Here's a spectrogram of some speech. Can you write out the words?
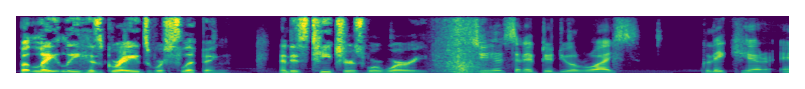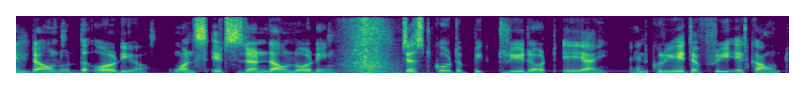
but lately his grades were slipping and his teachers were worried. Once you have selected your voice, click here and download the audio. Once it's done downloading, just go to pictory.ai and create a free account.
